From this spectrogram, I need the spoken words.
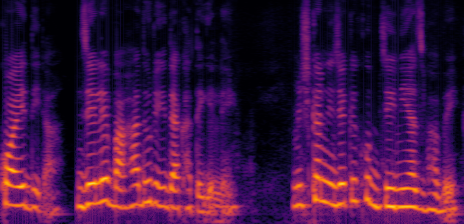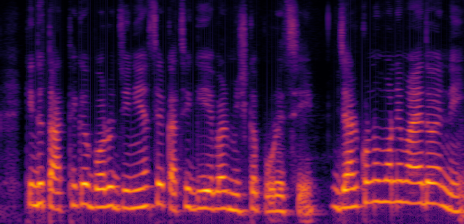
কয়েদিরা। জেলে বাহাদুরি দেখাতে গেলে। মিশকা নিজেকে খুব জিনিয়াস ভাবে, কিন্তু তার থেকে বড় জিনিয়াসের কাছে গিয়ে এবার মিশকা পড়েছে, যার কোনো মনে মায়াদয় নেই।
